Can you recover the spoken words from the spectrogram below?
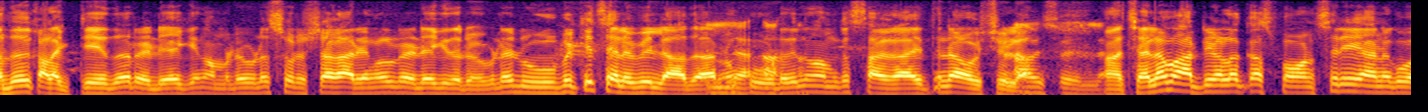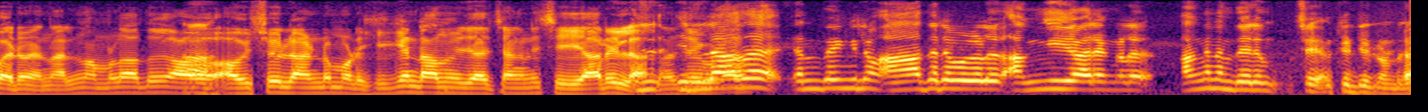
അത് കളക്ട് ചെയ്ത് റെഡിയാക്കി നമ്മുടെ ഇവിടെ സുരക്ഷാ കാര്യങ്ങൾ റെഡിയാക്കി തരും. ഇവിടെ രൂപയ്ക്ക് ചെലവില്ല. അത് കാരണം കൂടുതൽ നമുക്ക് സഹായത്തിന്റെ ആവശ്യമില്ല. ചില പാർട്ടികളൊക്കെ സ്പോൺസർ ചെയ്യാനൊക്കെ വരും. എന്നാലും നമ്മൾ അത് ആവശ്യമില്ലാണ്ട് മുടക്കിക്കണ്ടെന്ന് വിചാരിച്ച് അങ്ങനെ ചെയ്യാറില്ല. ഇല്ലാതെ എന്തെങ്കിലും ആദരവുകൾ അംഗീകാരങ്ങൾ അങ്ങനെ എന്തെങ്കിലും കിട്ടിയിട്ടുണ്ട്?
